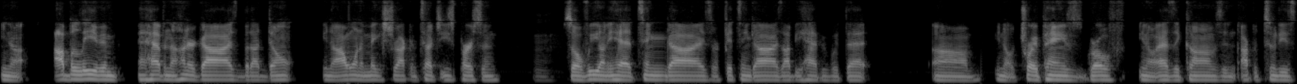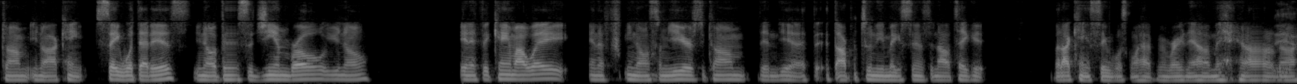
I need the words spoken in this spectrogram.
You know, I believe in in having hundred guys, but I don't. You know, I want to make sure I can touch each person. Mm. So if we only had ten guys or fifteen guys, I'd be happy with that. Um, you know, Troy Payne's growth, you know, as it comes and opportunities come, you know, I can't say what that is. You know, if it's a GM role, you know, and if it came my way, and if you know some years to come, then yeah, if the, if the opportunity makes sense, then I'll take it. But I can't say what's gonna happen right now, man. I don't know. Yeah.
